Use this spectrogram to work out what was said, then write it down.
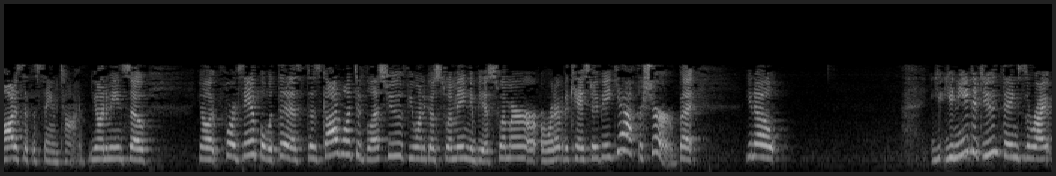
modest at the same time. You know what I mean? So, you know, like, for example, with this, does God want to bless you if you want to go swimming and be a swimmer or, or whatever the case may be? Yeah, for sure. But you know, you, you need to do things the right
